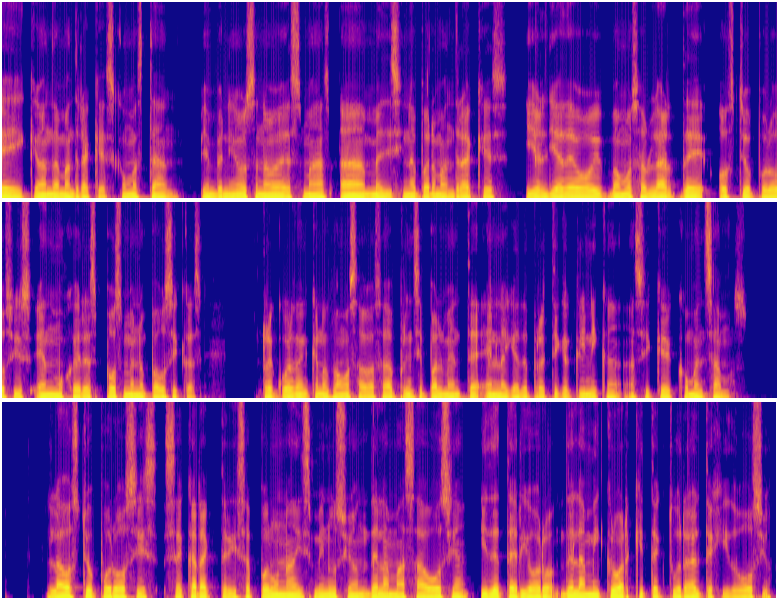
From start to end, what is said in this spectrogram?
Hey, ¿qué onda mandrakes? ¿Cómo están? Bienvenidos una vez más a Medicina para Mandrakes y el día de hoy vamos a hablar de osteoporosis en mujeres posmenopáusicas. Recuerden que nos vamos a basar principalmente en la guía de práctica clínica, así que comenzamos. La osteoporosis se caracteriza por una disminución de la masa ósea y deterioro de la microarquitectura del tejido óseo,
